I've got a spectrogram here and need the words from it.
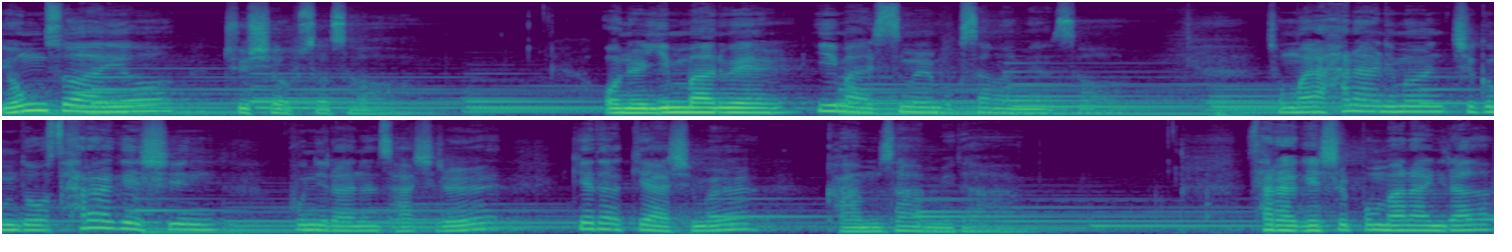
용서하여 주시옵소서. 오늘 임마누엘 이 말씀을 묵상하면서 정말 하나님은 지금도 살아계신 분이라는 사실을 깨닫게 하심을 감사합니다. 살아계실 뿐만 아니라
